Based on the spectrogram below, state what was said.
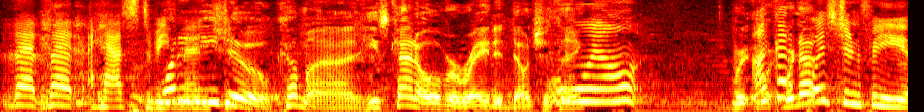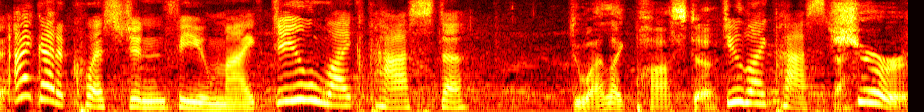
That that has to be What did mentioned. he do? Come on, he's kind of overrated, don't you think? Well, We're- I we're- got a not- question for you. I got a question for you, Mike. Do you like pasta? Do I like pasta? Do you like pasta? Sure.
